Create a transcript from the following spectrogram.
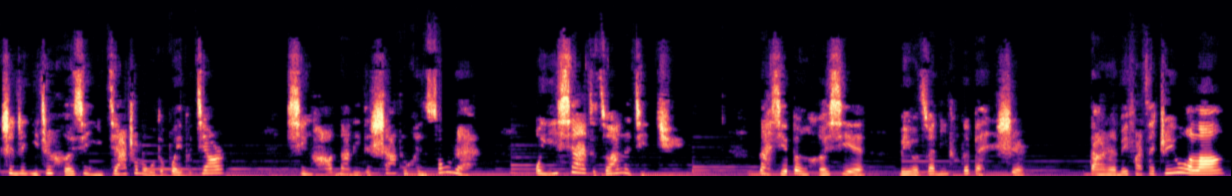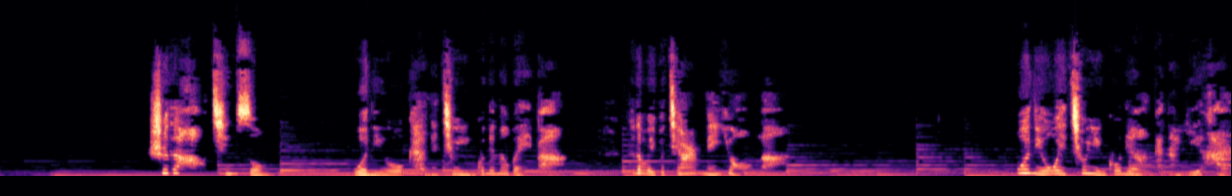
甚至一只河蟹已夹住了我的尾巴尖儿。幸好那里的沙土很松软，我一下子钻了进去。那些笨河蟹没有钻泥土的本事，当然没法再追我了。说得好轻松。蜗牛看看蚯蚓姑娘的尾巴，它的尾巴尖儿没有了。蜗牛为蚯蚓姑娘感到遗憾。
